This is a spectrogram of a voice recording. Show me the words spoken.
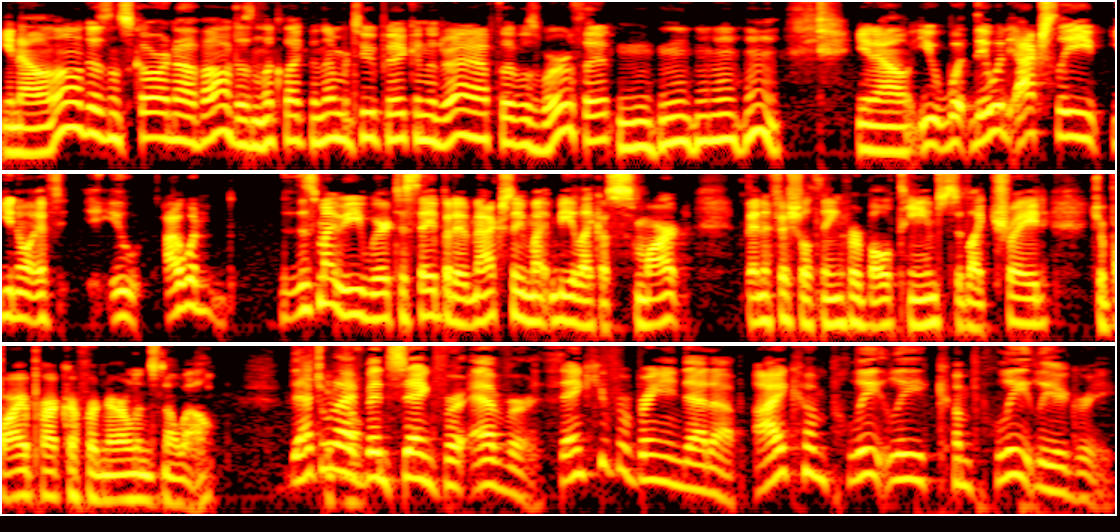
you know, oh, doesn't score enough. Oh, doesn't look like the number two pick in the draft that was worth it. Mm-hmm. You know, you they would actually, you know, if it, I would this might be weird to say, but it actually might be like a smart, beneficial thing for both teams to like trade Jabari Parker for Nerlens Noel. That's what I've been saying forever. Thank you for bringing that up. I completely, completely agree.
